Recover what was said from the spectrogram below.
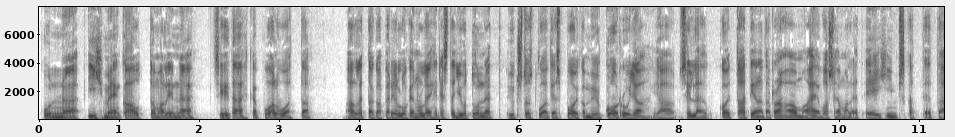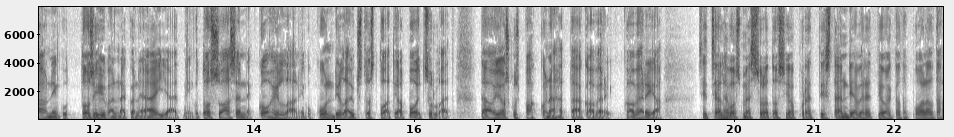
kun äh, ihmeen kautta mä olin äh, siitä ehkä puoli vuotta – alle takaperin lukenut lehdestä jutun, että 11-vuotias poika myy koruja ja sillä koittaa tienata rahaa omaa hevoseen. Että ei himskatte, tämä on niin kuin tosi hyvän näköinen äijä, että niin tuossa asenne kohillaan niin kuin kundilla 11-vuotiaan poitsulla, että tämä on joskus pakko nähdä tämä kaveri. kaveri. Ja sitten siellä hevosmessuilla tosiaan purettiin standia, vedettiin oikealta puolelta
